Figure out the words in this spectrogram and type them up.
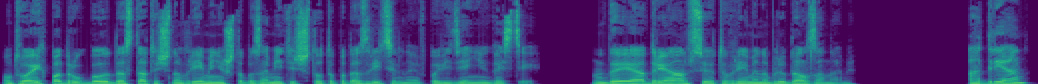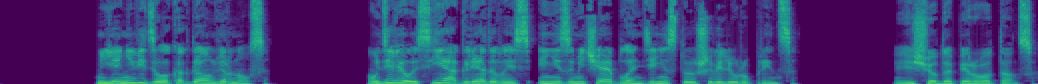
У твоих подруг было достаточно времени, чтобы заметить что-то подозрительное в поведении гостей. Да и Адриан все это время наблюдал за нами. «Адриан?» Я не видела, когда он вернулся. Удивилась я, оглядываясь и не замечая блондинистую шевелюру принца. Еще до первого танца.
